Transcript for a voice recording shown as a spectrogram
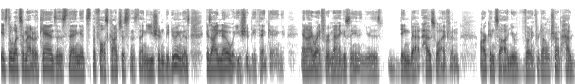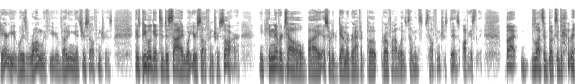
it's the what's the matter with Kansas thing. It's the false consciousness thing. You shouldn't be doing this because I know what you should be thinking, and I write for a magazine, and you're this dingbat housewife in Arkansas, and you're voting for Donald Trump. How dare you? What is wrong with you? You're voting against your self interest because people get to decide what your self interests are. You can never tell by a sort of demographic po- profile what someone's self interest is, obviously, but lots of books have been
